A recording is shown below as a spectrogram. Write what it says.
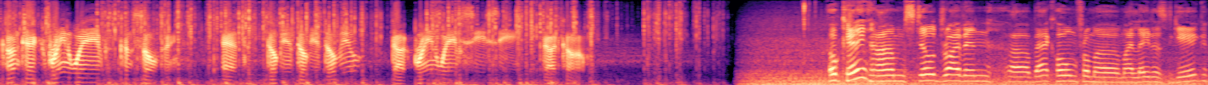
Contact Brainwave Consulting at www.brainwavecc.com. Okay, I'm still driving uh, back home from uh, my latest gig.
